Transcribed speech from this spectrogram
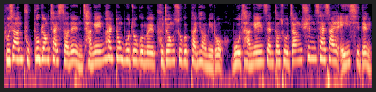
부산 북부경찰서는 장애인 활동보조금을 부정수급한 혐의로 모 장애인센터 소장 53살 A씨 등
